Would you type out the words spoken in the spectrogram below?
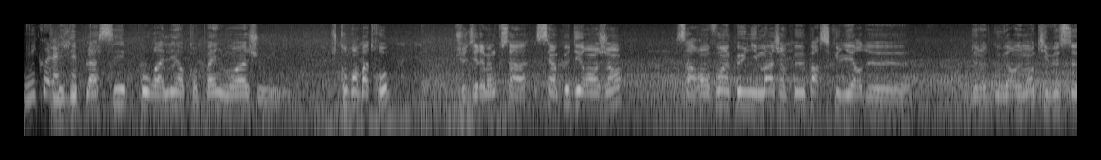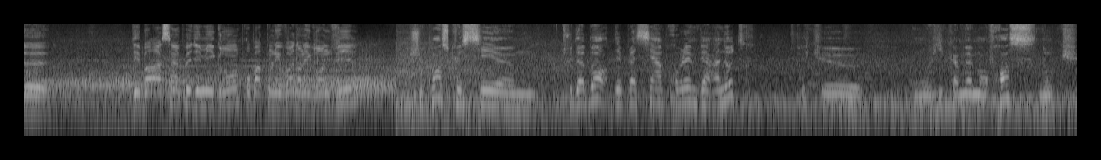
Nicolas. Les déplacer pour aller en campagne, moi, je ne comprends pas trop. Je dirais même que c'est un peu dérangeant. Ça renvoie un peu une image un peu particulière de, de notre gouvernement qui veut se débarrasser un peu des migrants pour pas qu'on les voit dans les grandes villes Je pense que c'est euh, tout d'abord déplacer un problème vers un autre, et que on vit quand même en France, donc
